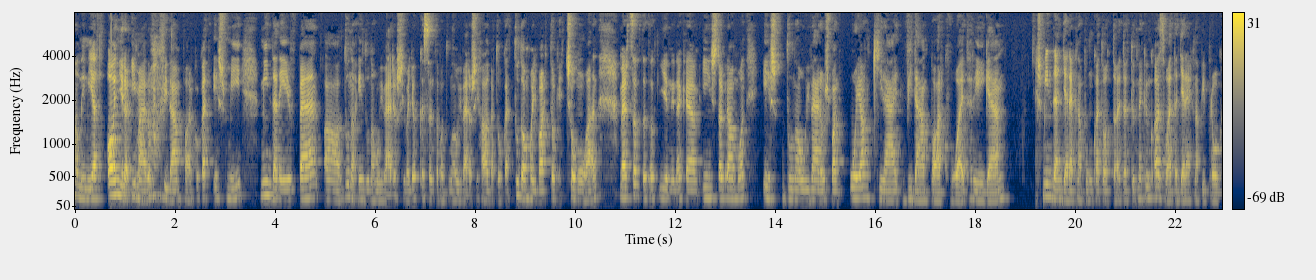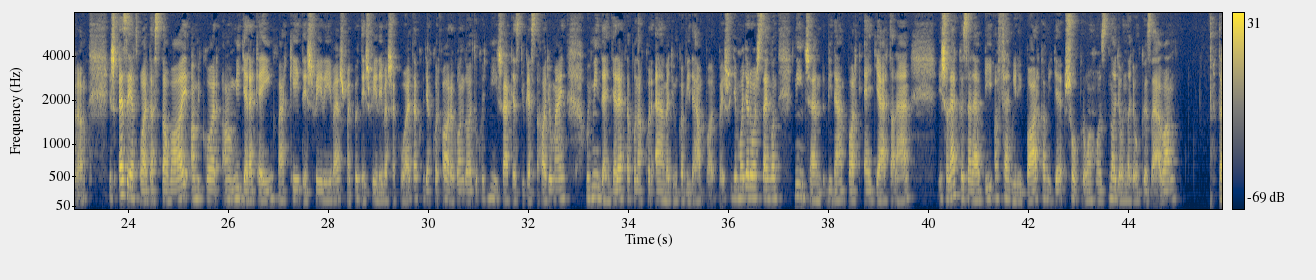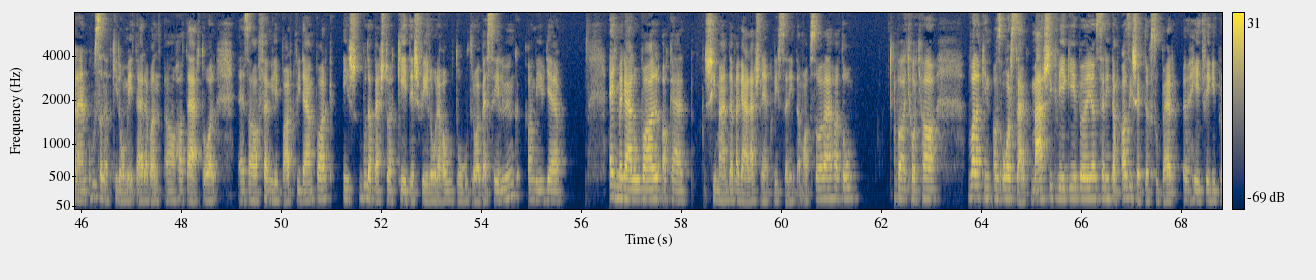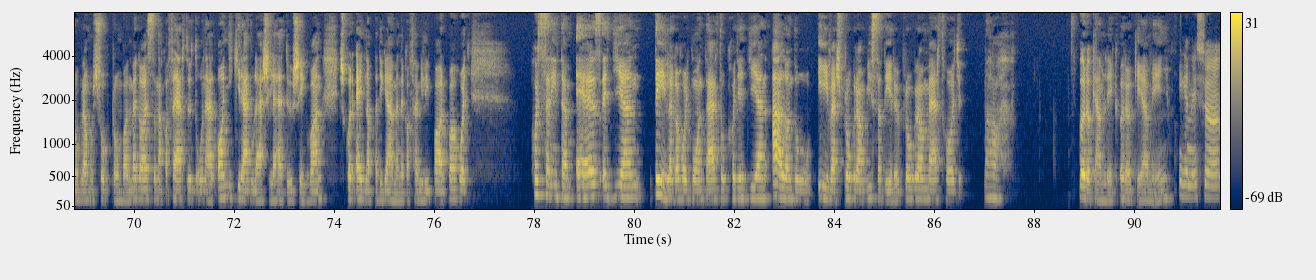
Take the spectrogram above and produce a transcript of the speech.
ami miatt annyira imádom a vidám parkokat, és mi minden évben a Duna, én Dunaújvárosi vagyok, köszöntöm a Dunaújvárosi hallgatókat, tudom, hogy vagytok egy csomóan, mert szoktatok írni nekem Instagramon, és Dunaújvárosban olyan király vidám park volt régen, és minden gyereknapunkat ott töltöttük. Nekünk az volt a gyereknapi program. És ezért volt az tavaly, amikor a mi gyerekeink már két és fél éves, meg öt és fél évesek voltak, hogy akkor arra gondoltuk, hogy mi is elkezdjük ezt a hagyományt, hogy minden gyereknapon akkor elmegyünk a vidámparkba. És ugye Magyarországon nincsen vidámpark egyáltalán, és a legközelebbi a Family Park, ami ugye Sopronhoz nagyon-nagyon közel van, talán 25 kilométerre van a határtól ez a Family Park, Vidám Park, és Budapesttől két és fél óra autóútról beszélünk, ami ugye egy megállóval, akár simán, de megállás nélkül is szerintem abszolválható, vagy hogyha valaki az ország másik végéből jön, szerintem az is egy tök szuper hétvégi program, hogy Sopronban megalszanak, a Fertőtónál annyi kirándulási lehetőség van, és akkor egy nap pedig elmennek a Family Parkba, hogy, hogy szerintem ez egy ilyen tényleg, ahogy mondtátok, hogy egy ilyen állandó éves program, visszatérő program, mert hogy ah, örök emlék, örök élmény. Igen, és uh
